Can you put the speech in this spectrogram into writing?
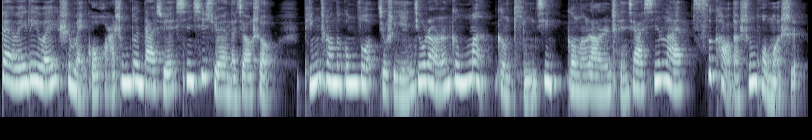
戴维·利维是美国华盛顿大学信息学院的教授，平常的工作就是研究让人更慢、更平静、更能让人沉下心来思考的生活模式。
